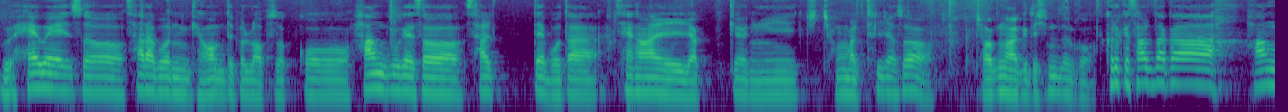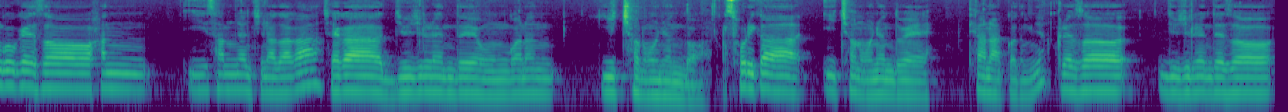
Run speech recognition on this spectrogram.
그 해외에서 살아본 경험도 별로 없었고 한국에서 살 때보다 생활 여건이 정말 틀려서 적응하기도 힘들고 그렇게 살다가 한국에서 한 2, 3년 지나다가 제가 뉴질랜드에 온 거는 2005년도 소리가 2005년도에 태어났거든요. 그래서 뉴질랜드에서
